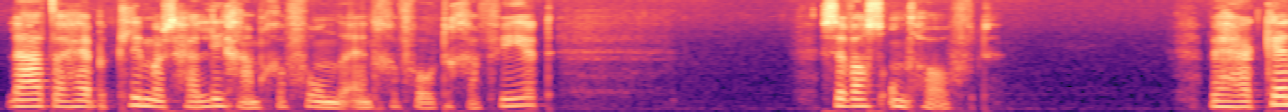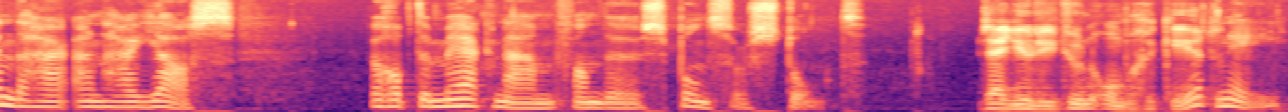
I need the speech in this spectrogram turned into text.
Later hebben klimmers haar lichaam gevonden en gefotografeerd. Ze was onthoofd. We herkenden haar aan haar jas, waarop de merknaam van de sponsor stond. Zijn jullie toen omgekeerd? Nee.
